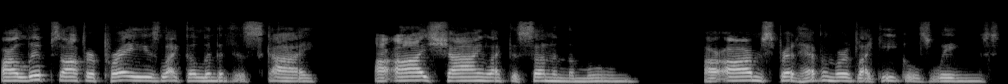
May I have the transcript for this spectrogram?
our lips offer praise like the limitless sky, our eyes shine like the sun and the moon, our arms spread heavenward like eagle's wings,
